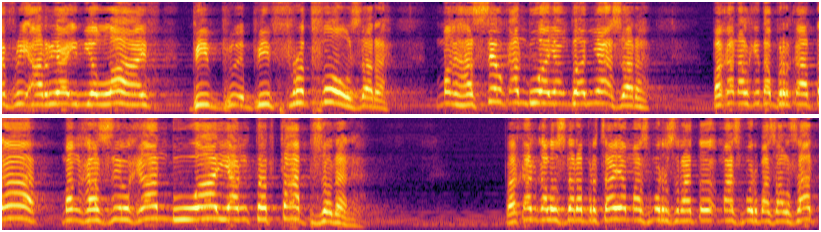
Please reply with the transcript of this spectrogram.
every area in your life be, be fruitful saudara menghasilkan buah yang banyak, saudara. Bahkan Alkitab berkata menghasilkan buah yang tetap, saudara. Bahkan kalau saudara percaya Mazmur 100, Mazmur pasal 1,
